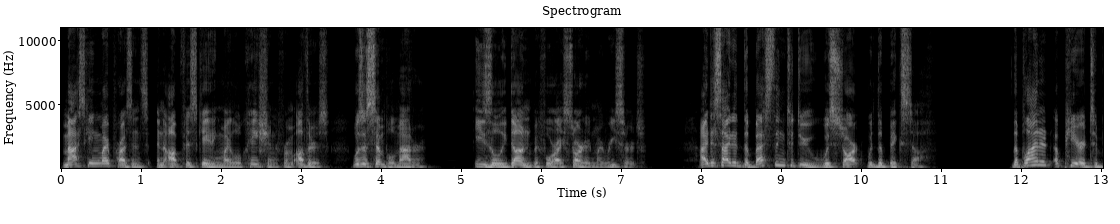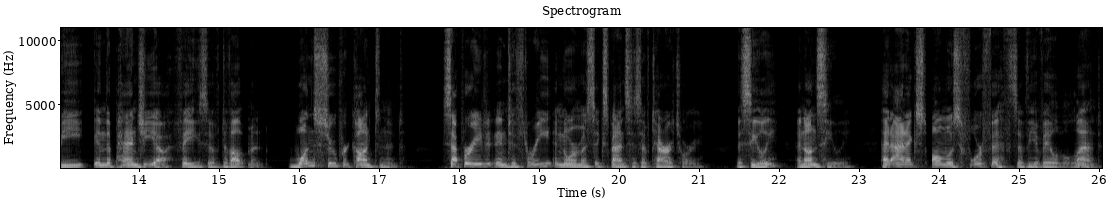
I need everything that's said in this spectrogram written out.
Masking my presence and obfuscating my location from others was a simple matter, easily done before I started my research. I decided the best thing to do was start with the big stuff. The planet appeared to be in the Pangea phase of development, one supercontinent, separated into three enormous expanses of territory. The Seelie and Unseelie had annexed almost four fifths of the available land.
